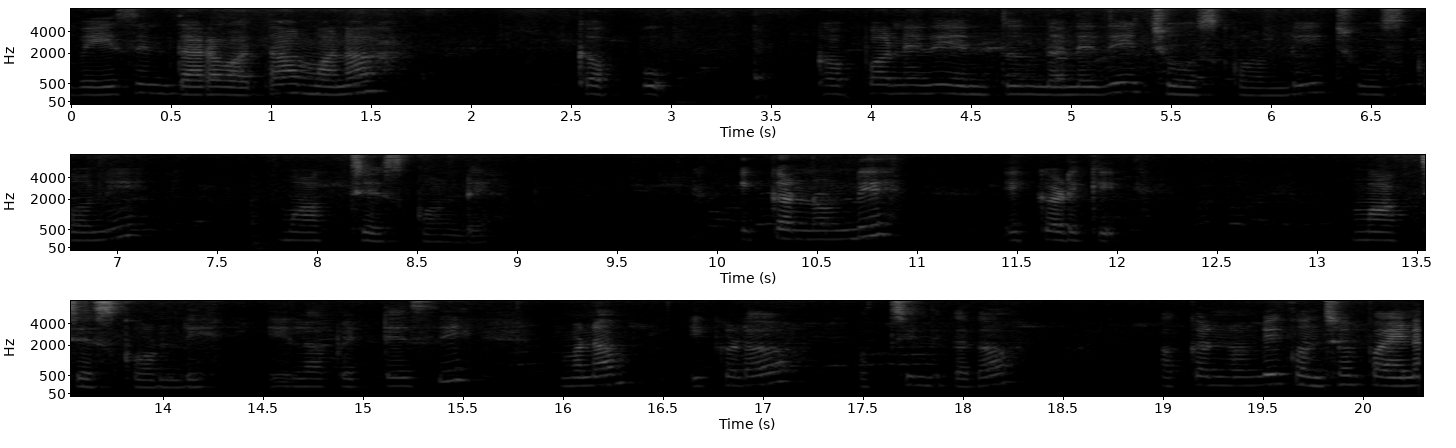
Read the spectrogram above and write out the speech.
వేసిన తర్వాత మన కప్పు. కప్పు అనేది ఎంత ఉందనేది చూసుకోండి. చూసుకొని మార్క్ చేసుకోండి. ఇక్కడ నుండి ఇక్కడికి మార్క్ చేసుకోండి. ఇలా పెట్టేసి మనం ఇక్కడ వచ్చింది కదా అక్కడ నుండి కొంచెం పైన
